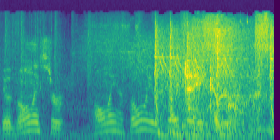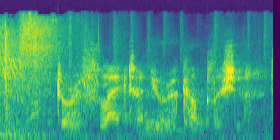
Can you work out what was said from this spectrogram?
Yo, if only, sur only, if only this lady. Take a moment to reflect on your accomplishment.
